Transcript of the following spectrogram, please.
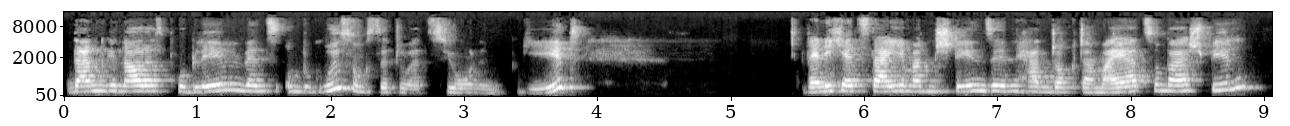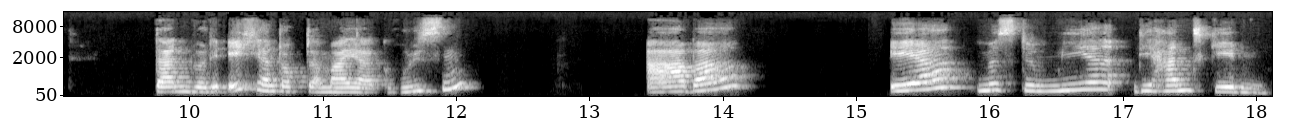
dann genau das Problem, wenn es um Begrüßungssituationen geht. wenn ich jetzt da jemanden stehen sehe, Herrn Dr. Meyer zum Beispiel, dann würde ich Herrn Dr. Meyer grüßen, aber er müsste mir die Hand geben,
